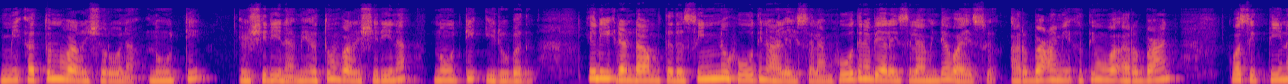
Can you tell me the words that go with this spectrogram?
മിഅത്തുൻ വഹിഷറൂന നൂറ്റി ഇഷിരീന മിഅത്തും വഹിഷിരീന നൂറ്റി ഇരുപത്. ഇനി രണ്ടാമത്തേത് സിന്നു ഹൂദിൻ അലൈഹി സ്വലാം. ഹൂദ് നബി അലൈഹി സ്വലാമിന്റെ വയസ്സ് അർബഅ മിഅത്തിൻ വ അർബാൻ വ സിത്തീന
